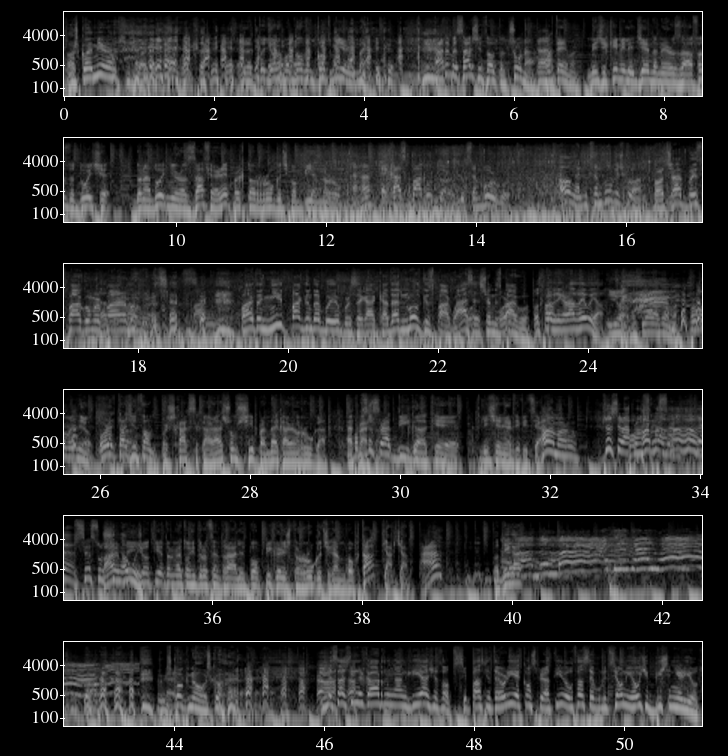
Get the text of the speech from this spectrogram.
Është kohë e mirë. Edhe këto gjëra po ndodhin kot mirë. Ka një mesazh që thotë Çuna për temën. Meqë kemi legjendën e Rozafës, do duhet që do na duhet një Rozafë e re për këto rrugët që po bien në rrugë. Aha. E ka SPAK-u në dorë Luksemburgu. Oh, nga Luksemburgu shkruan. Po çfarë bëjë SPAK-u më parë më përse. Pak të një pak do ta bëjë për se ka ka dalë në modë ky SPAK-u. As u shemb SPAK-u. Po SPAK-ut i ka ra dhe uji. Jo, s'i ra akoma. Për momentin jo. Ore këta që thonë për shkak se ka ra shumë shi prandaj ka rënë rruga. Po pse s'ra diga ke liqeni artificial? Ha maro. Pse s'ra po ha pra. Pse s'u shemb një gjë tjetër nga këto hidrocentralet, po pikërisht rrugët që kanë bërë këta? Qartë, qartë. Ha? Po diga. Shko këno, shko. Një mesazh tjetër ka ardhur nga Anglia që thotë, sipas një teorie konspirative u tha se evolucioni i hoqi bishtin njeriut.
